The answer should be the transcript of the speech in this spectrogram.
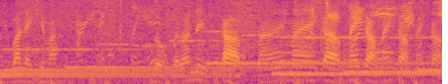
อยู่บ้านไหนใช่ไหมหลงไปแล้วหนึ่งกลับไม่ไม่กลับไม่กลับไม่กลับไม่กลับ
